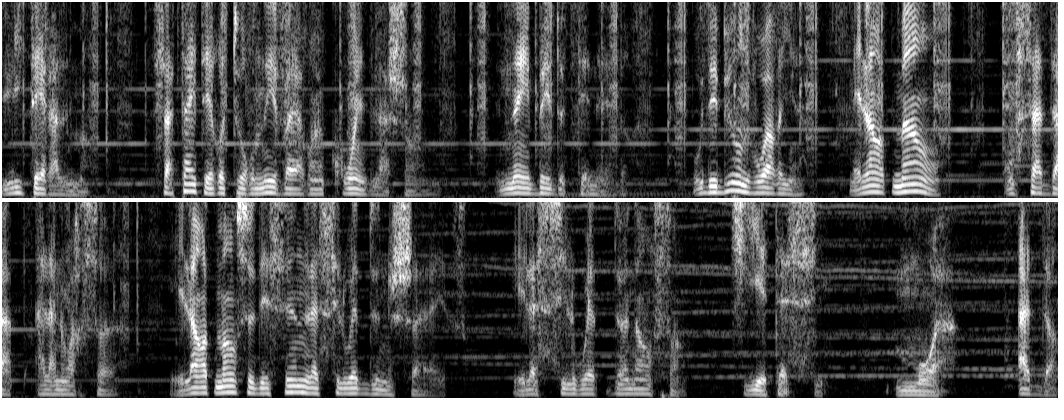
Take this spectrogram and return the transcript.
littéralement. Sa tête est retournée vers un coin de la chambre, nimbé de ténèbres. Au début, on ne voit rien, mais lentement, on s'adapte à la noirceur. Et lentement se dessine la silhouette d'une chaise et la silhouette d'un enfant qui est assis. Moi, Adam.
